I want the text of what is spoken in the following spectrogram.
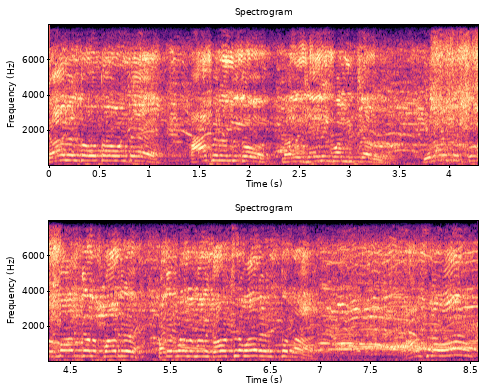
గాలి తవ్వుతూ ఉంటే ఆపినందుకు నన్ను జైలుకి పంపించారు. ఇలాంటి దుర్మార్గాల పరి పరిపాలన మనకు అవసరమా అని అడుగుతున్నా. అవసరమా?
